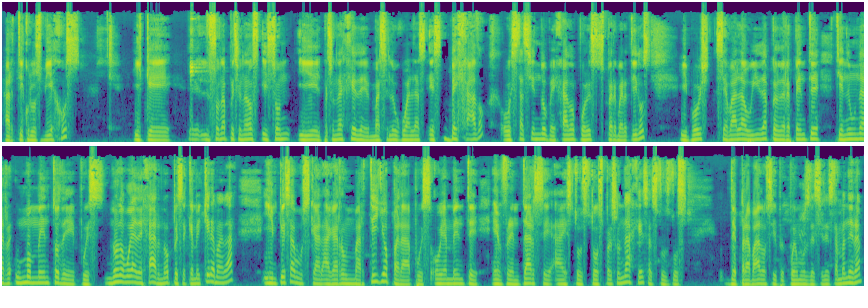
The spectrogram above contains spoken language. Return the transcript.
artículos viejos y que eh, son aprisionados y son y el personaje de Marcelo Wallace es vejado o está siendo vejado por esos pervertidos y Bush se va a la huida pero de repente tiene una, un momento de pues no lo voy a dejar no pese a que me quiere matar y empieza a buscar agarra un martillo para pues obviamente enfrentarse a estos dos personajes a estos dos depravados si podemos decir de esta manera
